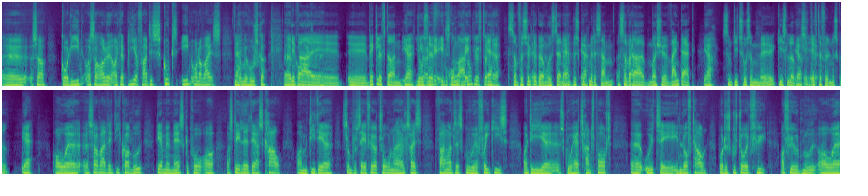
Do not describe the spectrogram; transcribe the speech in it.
øh, så går de ind, og så holder, og der bliver faktisk skudt en undervejs, Ja. som jeg husker. Øh, Det var øh, øh, vægtløfteren Ja, Josef en- en Romano, vægtløfter, ja, der- som forsøgte at gøre modstand, og ja, han blev skudt ja. med det samme. Og så var Ja. der Moshe Weinberg, ja, som de tog som øh, gissel og Ja, efterfølgende skød. Ja, og øh, så var det, de kom ud der med maske på og, og stillede deres krav om de der, som du sagde før, 250 fanger, der skulle øh, frigives, og de øh, skulle have transport øh, ud til en lufthavn, hvor der skulle stå et fly og flyve dem ud. Og øh,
